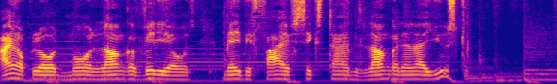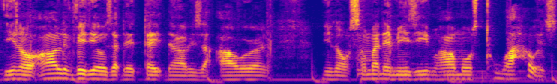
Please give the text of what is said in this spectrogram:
I upload more longer videos, maybe five, six times longer than I used to. You know, all the videos that they take down is an hour. You know, some of them is even almost two hours.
